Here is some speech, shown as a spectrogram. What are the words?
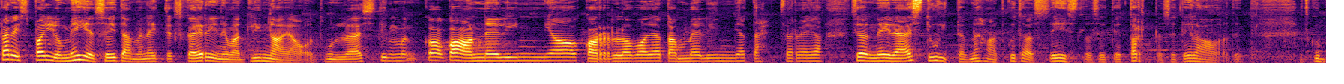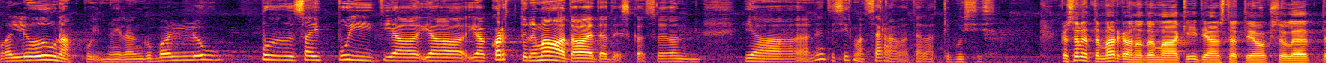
päris palju meie sõidame näiteks ka erinevad linnajaod, mulle hästi ka Kaane linn ja Karlova ja Tamme linn ja Tähtvere ja see on neile hästi huvitav näha, et kuidas eestlased ja tartlased elavad, et et kui palju õunapuid meil on, kui palju põõsaid puid ja, ja, ja kartulimaad aedades kas või on ja nende silmad säravad alati bussis kas olete märganud oma giidiaastate jooksul, et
